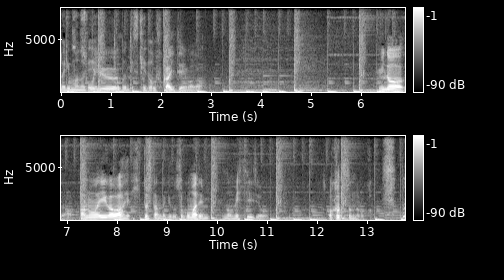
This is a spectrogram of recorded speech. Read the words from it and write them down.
乗り物でそういう飛ぶんですけちょっとど深いテーマが。みんなあの映画はヒットしたんだけどそこまでのメッセージを分かってたんだろうか。ど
